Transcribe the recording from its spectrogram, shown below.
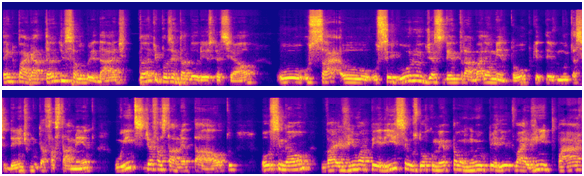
tem que pagar tanto de insalubridade, tanto de aposentadoria especial. O, o, o, seguro de acidente de trabalho aumentou, porque teve muito acidente, muito afastamento. O índice de afastamento está alto. Ou senão, vai vir uma perícia, os documentos estão ruins, o perito vai vir e pá,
